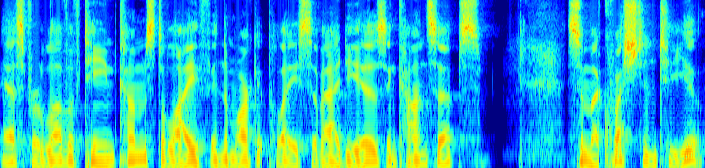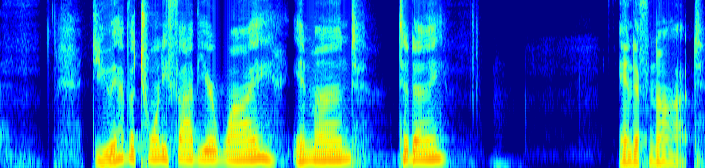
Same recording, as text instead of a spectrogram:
As for love of team comes to life in the marketplace of ideas and concepts. So, my question to you do you have a 25 year why in mind today? And if not,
